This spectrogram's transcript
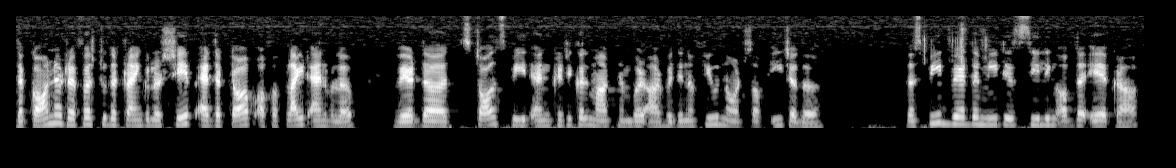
The corner refers to the triangular shape at the top of a flight envelope where the stall speed and critical Mach number are within a few knots of each other. The speed where the meet is ceiling of the aircraft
